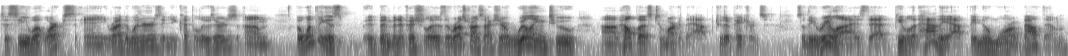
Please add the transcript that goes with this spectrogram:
to see what works, and you ride the winners and you cut the losers. Um, but one thing has been beneficial is the restaurants actually are willing to um, help us to market the app to their patrons. So they realize that people that have the app, they know more about them.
